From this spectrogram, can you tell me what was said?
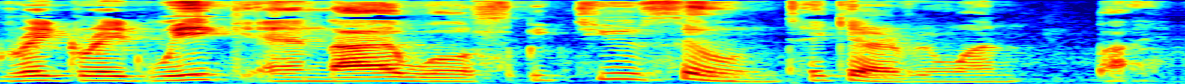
great great week and i will speak to you soon. Take care everyone. Bye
